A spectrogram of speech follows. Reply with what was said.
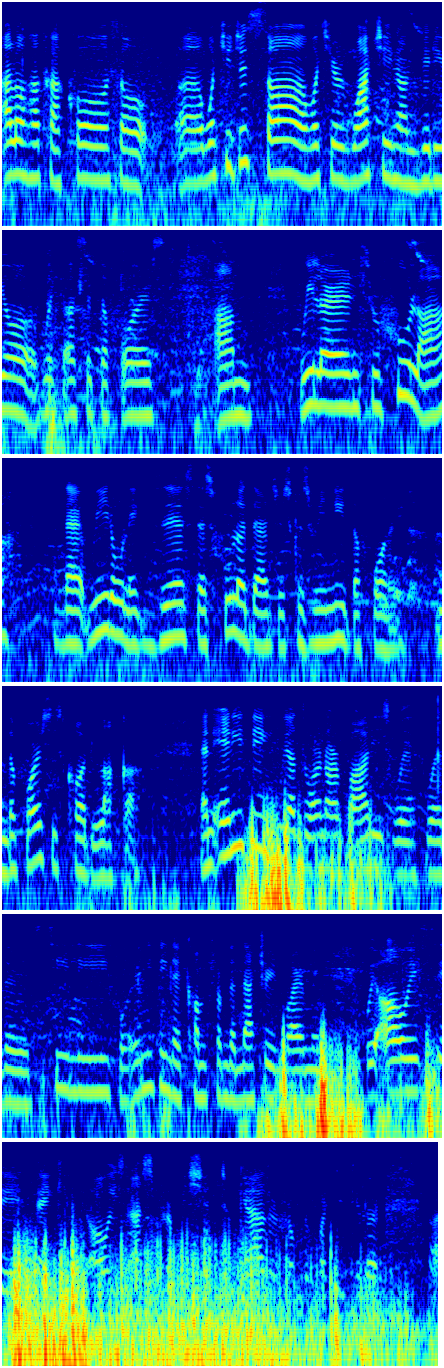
aloha kākou. So uh, what you just saw, what you're watching on video with us at the forest, um, we learned through hula that we don't exist as hula dancers because we need the forest. And the forest is called laka. And anything we adorn our bodies with, whether it's ti leaf or anything that comes from the natural environment, we always say thank you. We always ask permission to gather from the particular uh,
